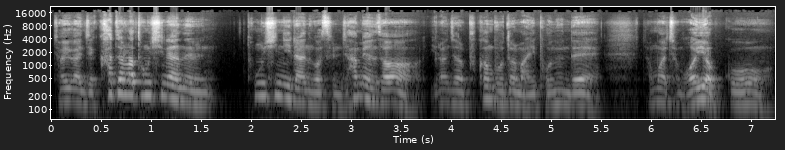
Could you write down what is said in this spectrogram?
저희가 이제 카드라 통신이라는 통신이라는 것을 이제 하면서 이런저런 북한 보도를 많이 보는데 정말 참 어이없고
